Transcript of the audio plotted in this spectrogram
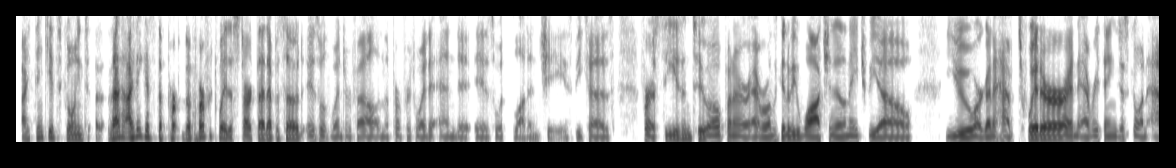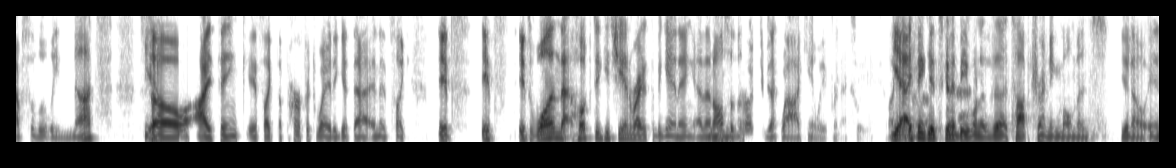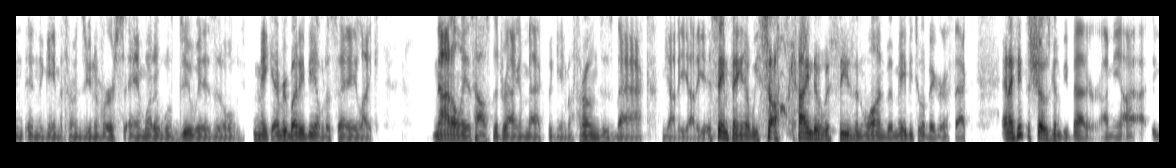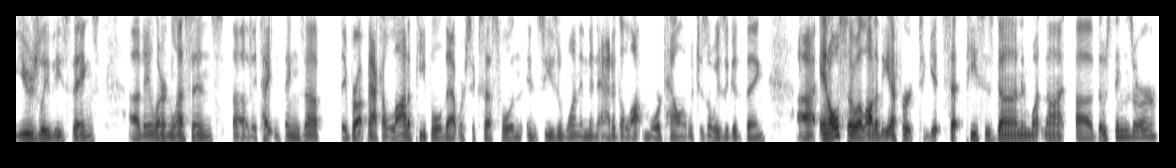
I think it's going to uh, that I think it's the per, the perfect way to start that episode is with Winterfell and the perfect way to end it is with Blood and Cheese because for a season 2 opener everyone's going to be watching it on HBO you are going to have Twitter and everything just going absolutely nuts. Yeah. So I think it's like the perfect way to get that and it's like it's it's it's one that hook to get you in right at the beginning and then mm. also the hook to be like wow, I can't wait for next week. Like, yeah, I think it's going to be one of the top trending moments, you know, in in the Game of Thrones universe. And what it will do is it'll make everybody be able to say like, not only is House of the Dragon back, but Game of Thrones is back. Yada yada. Same thing that we saw kind of with season one, but maybe to a bigger effect. And I think the show is going to be better. I mean, I usually these things uh, they learn lessons, uh, they tighten things up. They brought back a lot of people that were successful in, in season one and then added a lot more talent, which is always a good thing. Uh, and also a lot of the effort to get set pieces done and whatnot. Uh, those things are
